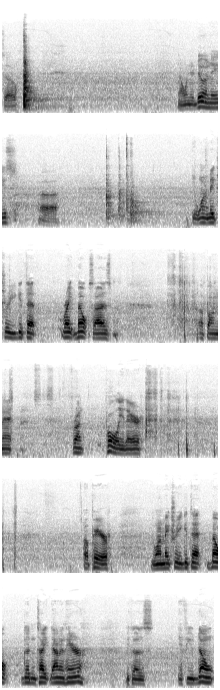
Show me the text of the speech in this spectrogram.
So now when you're doing these, uh, you want to make sure you get that right belt size up on that front pulley there. Up here. You want to make sure you get that belt good and tight down in here because if you don't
